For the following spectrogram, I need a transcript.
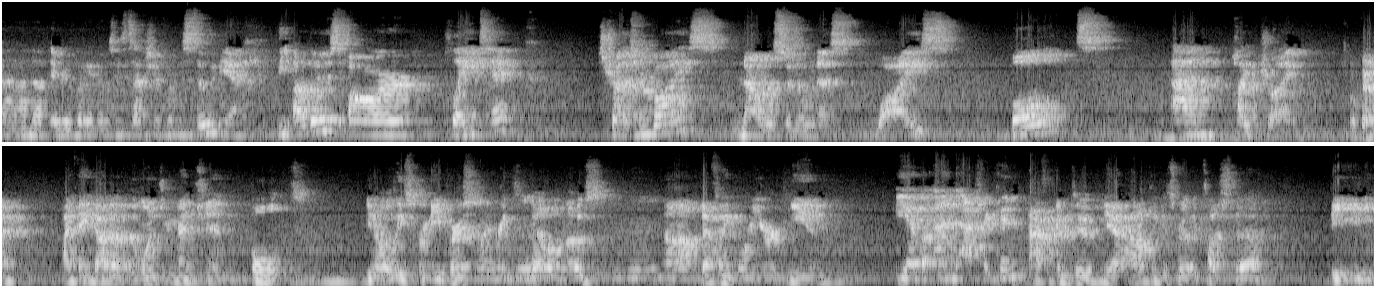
uh, not everybody knows it's actually from Estonia. The others are Playtech, TransferWise, now also known as Wise, Bolt, and Pipedrive. Okay. I think out of the ones you mentioned, Bolt, you know, at least for me personally, rings Mhm. a bell the most. Um, definitely more European, Yeah, but and African. African too. Yeah, I don't think it's really touched the the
